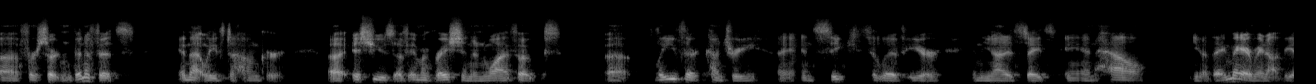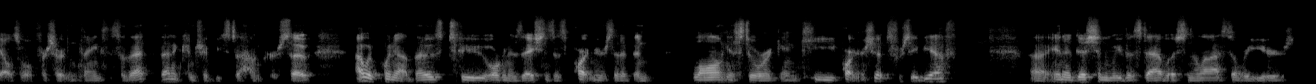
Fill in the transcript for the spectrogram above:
uh, for certain benefits, and that leads to hunger. Uh, issues of immigration and why folks uh, leave their country and seek to live here in the United States, and how you know they may or may not be eligible for certain things. So that that contributes to hunger. So I would point out those two organizations as partners that have been long, historic, and key partnerships for CBF. Uh, in addition, we've established in the last several years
